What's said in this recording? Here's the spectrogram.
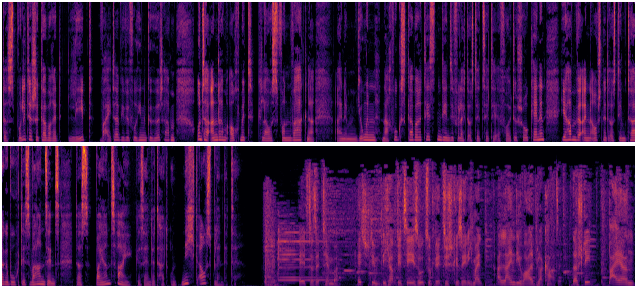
Das politische Kabarett lebt weiter, wie wir vorhin gehört haben, unter anderem auch mit Klaus von Wagner, einem jungen Nachwuchskabarettisten, den Sie vielleicht aus der ZDF Heute Show kennen. Hier haben wir einen Ausschnitt aus dem Tagebuch des Wahnsinns, das Bayern 2 gesendet hat und nicht ausblendete. 11. September. Es stimmt, ich habe die CSU zu kritisch gesehen. Ich meine, allein die Wahlplakate. Da steht Bayern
